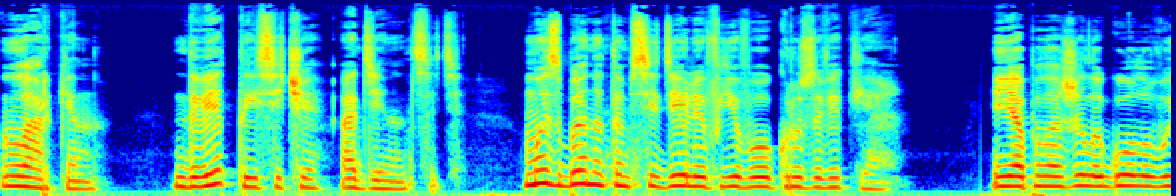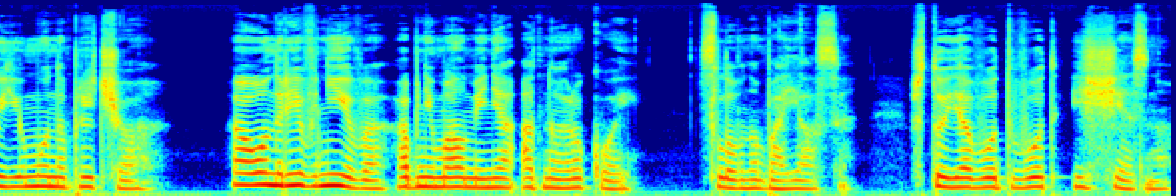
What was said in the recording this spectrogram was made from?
Ларкин. 2011. Мы с Беннетом сидели в его грузовике. Я положила голову ему на плечо, а он ревниво обнимал меня одной рукой, словно боялся, что я вот-вот исчезну.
